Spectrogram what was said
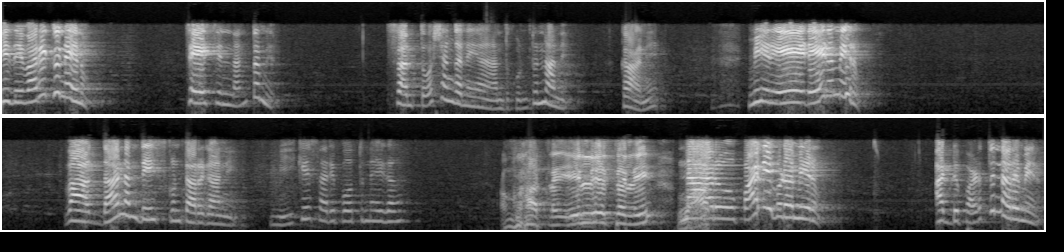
ఇది వరకు నేను చేసిందంతా మీరు. సంతోషంగానే అందుకుంటున్నాను. కానీ మీరు ఏడేడు మీరు వాగ్దానం తీసుకుంటారు కానీ మీకే సరిపోతున్నాయి కదా అట్లా ఏం లేదు తల్లి. నా రూపాన్ని కూడా మీరు అడ్డుపడుతున్నారు మీరు.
